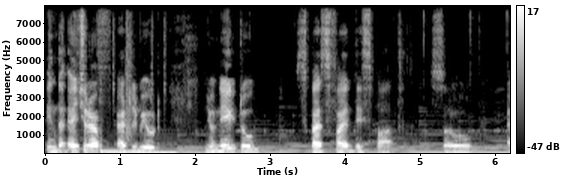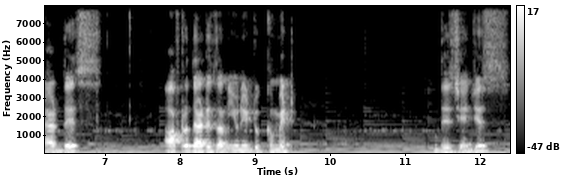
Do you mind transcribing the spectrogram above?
in the href attribute you need to specify this path. So add this. After that is done you need to commit these changes.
